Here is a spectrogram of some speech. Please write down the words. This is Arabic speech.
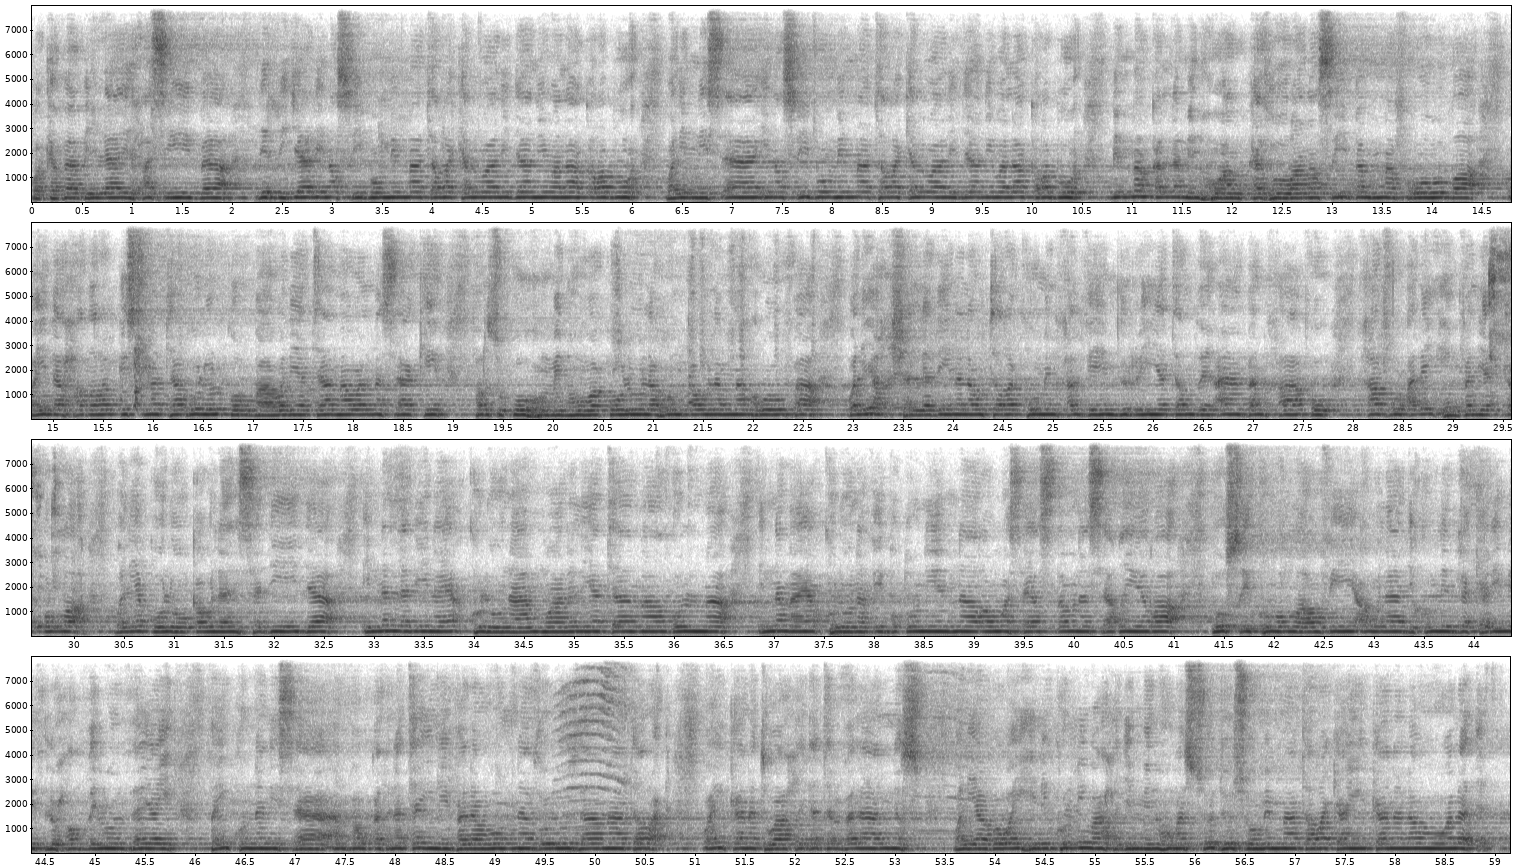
وكفى بالله حسيبا للرجال نصيب مما ترك الوالدان والأقربون وللنساء نصيب مما ترك الوالدان والأقربون مما قل منه أو كثر نصيبا مفروضا. وإذا حضر القسمة أولو القربى واليتامى والمساكين فارزقوهم منه وقولوا لهم قولا معروفا. وليخشى الذين لو تركوا من خلفهم ذرية ضعافا خافوا خافوا عليهم فليتقوا الله وليقولوا قولا سديدا إن الذين يأكلون أموال اليتامى ظلما إنما يأكلون في بطونهم نارا وسيصلون سعيرا يوصيكم الله في أولادكم للذكر مثل حظ الأنثيين فإن كن نساء فوق اثنتين فلهن ثلثا ما ترك وإن كانت واحدة فلا النصف ولأبويه لكل واحد منهما السدس مما ترك إن كان له ولد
